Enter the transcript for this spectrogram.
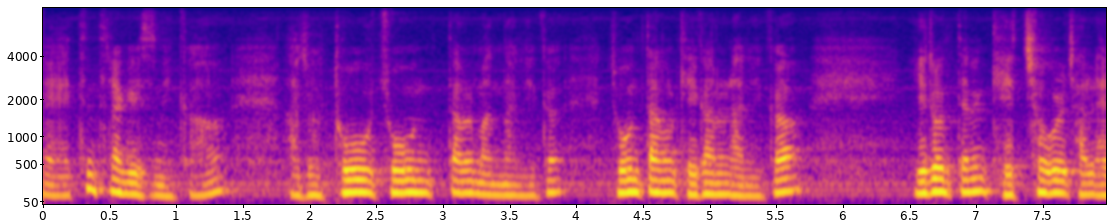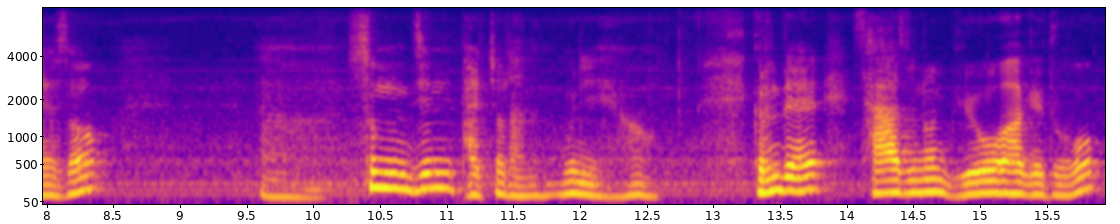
예, 튼튼하게 있으니까 아주 도 좋은 땅을 만나니까 좋은 땅을 개간을 하니까 이런 때는 개척을 잘 해서 어, 승진 발전하는 운이에요. 그런데 사주는 묘하게도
